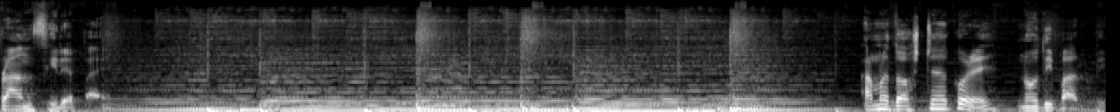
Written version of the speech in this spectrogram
প্রাণ ফিরে পায়। আমরা দশ টাকা করে নদী পার হই।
